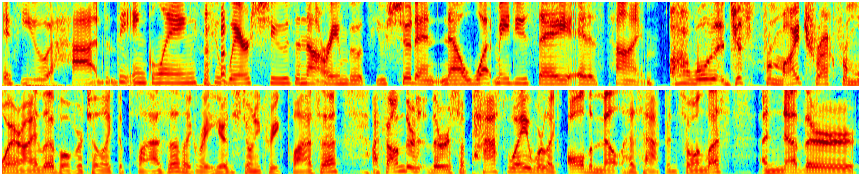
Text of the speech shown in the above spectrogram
if you had the inkling to wear shoes and not rain boots, you shouldn't. Now, what made you say it is time? Ah, well, just from my trek from where I live over to like the plaza, like right here, the Stony Creek Plaza, I found there there's a pathway where like all the melt has happened. So unless another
